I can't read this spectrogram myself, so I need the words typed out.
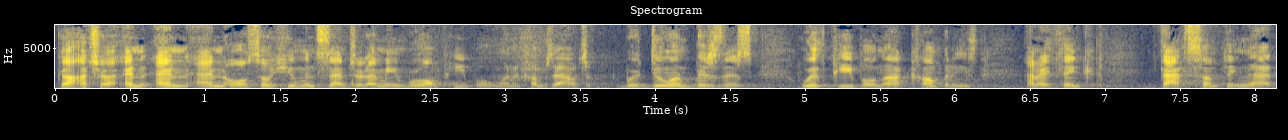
Gotcha. And, and, and also human centered. I mean, we're all people when it comes down to We're doing business with people, not companies. And I think that's something that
